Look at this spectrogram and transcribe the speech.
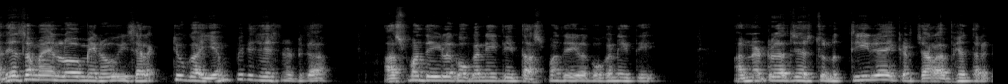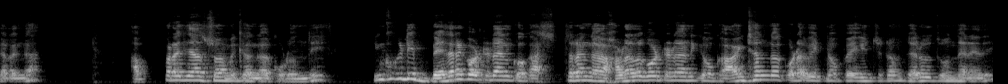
అదే సమయంలో మీరు ఈ సెలెక్టివ్గా ఎంపిక చేసినట్టుగా అస్మదేయులకు ఒక నీతి తస్మదేయులకు ఒక నీతి అన్నట్టుగా చేస్తున్న తీరే ఇక్కడ చాలా అభ్యంతరకరంగా అప్రజాస్వామికంగా కూడా ఉంది. ఇంకొకటి బెదరగొట్టడానికి ఒక అస్త్రంగా హడలగొట్టడానికి ఒక ఆయుధంగా కూడా వీటిని ఉపయోగించడం జరుగుతుంది అనేది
